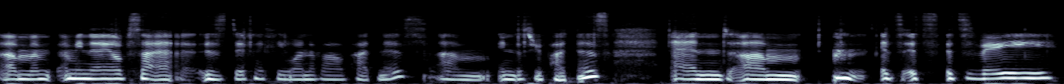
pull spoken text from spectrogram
Um, I mean, IOPSA is definitely one of our partners, um, industry partners, and um, it's it's it's very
